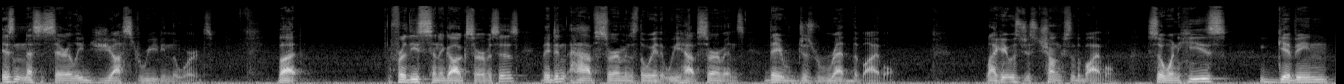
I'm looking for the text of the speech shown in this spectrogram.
isn't necessarily just reading the words. But for these synagogue services, they didn't have sermons the way that we have sermons. They just read the Bible. Like it was just chunks of the Bible. So when he's giving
